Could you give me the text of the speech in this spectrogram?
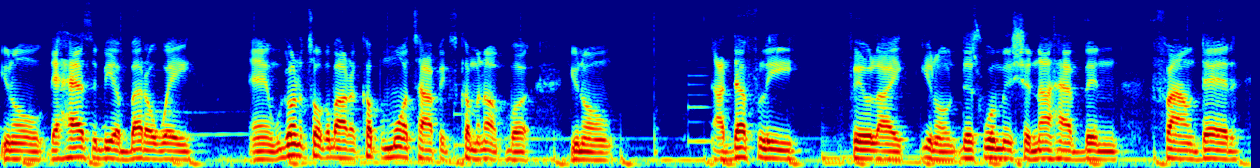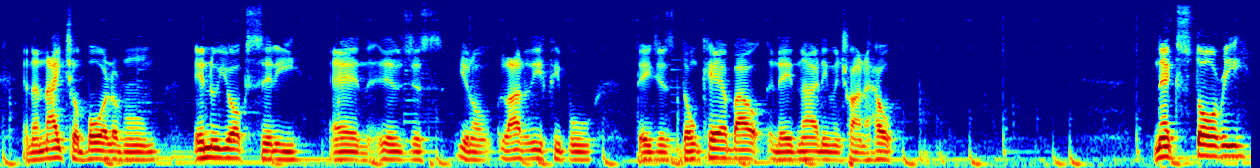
you know there has to be a better way. And we're going to talk about a couple more topics coming up but you know i definitely feel like you know this woman should not have been found dead in a NYCHA boiler room in new york city. And it was just you know a lot of these people they just don't care about and they're not even trying to help. Next story,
